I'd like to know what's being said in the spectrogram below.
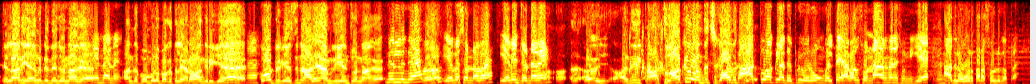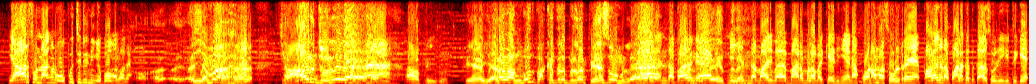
எல்லாரும் என்கிட்ட தான் சொன்னாங்க. என்னன்னு? அந்த பொம்பளை பக்கத்துல இடம் வாங்குறீங்க. கோர்ட்டு கேஸ்னு அலையாமதியன்னு சொன்னாங்க. நில்லுங்க? எவ சொன்னவ? எவன் சொன்னவன் அது காத்து வாக்குல வந்துச்சு காதுக்கு. காத்து வாக்குல அது எப்படி வரும்? உங்கள்ட்ட யாராவது சொன்னாங்க தானே சொன்னீங்க. அதுல ஒருத்தர சொல்லுங்க இப்ப யார் சொன்னாங்கன்னு ஒப்பிச்சிட்டு நீங்க போக ஏமா யாரும் சொல்லல. அப்படி இடம் வாங்கும்போது பக்கத்துல இப்படி எல்லாம் பேசுவோம்ல இந்த பாருங்க நீங்க இந்த மாதிரி வ- மரமெல்லாம் வைக்காதீங்க. நான் குணமா சொல்றேன். பழகுன பழக்கத்துக்காக சொல்லிக்கிட்டு இருக்கேன்.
